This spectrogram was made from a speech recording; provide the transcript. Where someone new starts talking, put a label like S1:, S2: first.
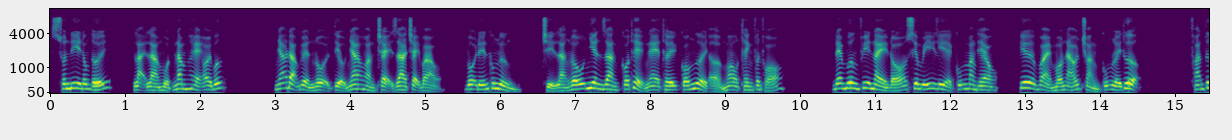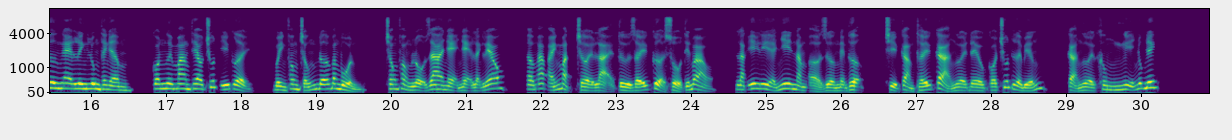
S1: Xuân đi đông tới, lại là một năm hè oi bức. Nhã đạm huyền nội tiểu nha hoàng chạy ra chạy vào, vội đến không ngừng, chỉ là ngẫu nhiên gian có thể nghe thấy có người ở mau thanh phân phó. Đem vương phi này đó xiêm ý gì cũng mang theo, kia vài món áo choàng cũng lấy thượng. Phán tư nghe linh lung thanh âm, con người mang theo chút ý cười, bình phong chống đỡ băng buồn, trong phòng lộ ra nhẹ nhẹ lạnh lẽo, ấm áp ánh mặt trời lại từ giấy cửa sổ tiến vào, lạc y ghi nhi nằm ở giường nệm thượng, chỉ cảm thấy cả người đều có chút lười biếng, cả người không nghĩ nhúc nhích.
